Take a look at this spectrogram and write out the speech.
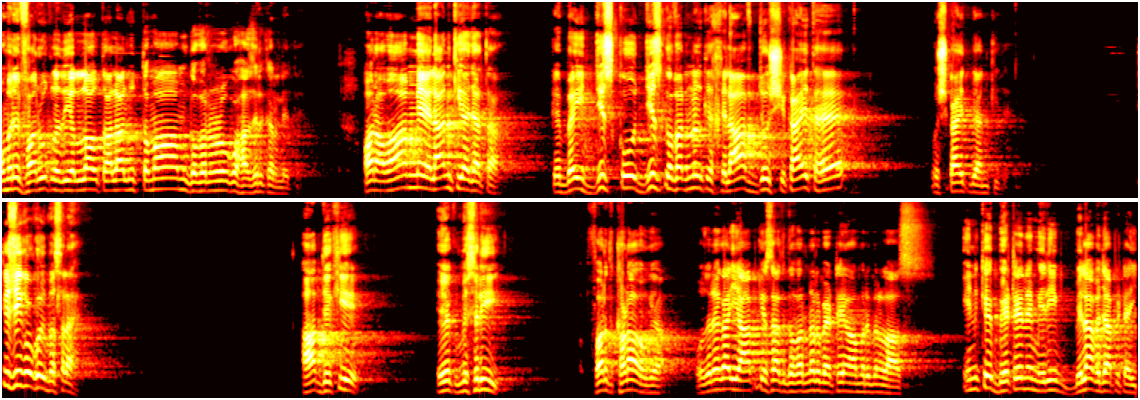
عمر فاروق رضی اللہ تعالیٰ تمام گورنروں کو حاضر کر لیتے۔ اور عوام میں اعلان کیا جاتا کہ بھائی جس کو، جس گورنر کے خلاف جو شکایت ہے، وہ شکایت بیان کی جائے۔ کسی کو کوئی مسئلہ ہے۔ آپ دیکھیے، ایک مصری فرد کھڑا ہو گیا۔ اس نے کہا، یہ آپ کے ساتھ گورنر بیٹھے ہیں عمر بن لاس ان کے بیٹے نے میری بلا وجہ پٹائی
